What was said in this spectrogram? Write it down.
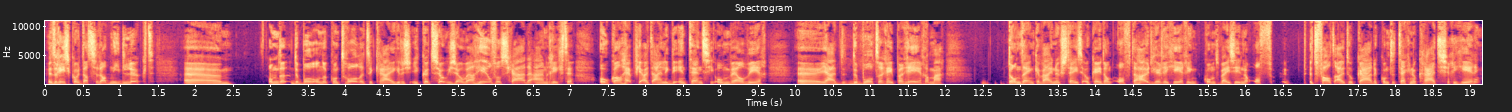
het risico dat ze dat niet lukt. Om de, de boel onder controle te krijgen. Dus je kunt sowieso wel heel veel schade aanrichten. Ook al heb je uiteindelijk de intentie om wel weer eh, ja, de, de boel te repareren. Maar dan denken wij nog steeds: oké, dan of de huidige regering komt bij zinnen, of het valt uit elkaar, dan komt de technocratische regering.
